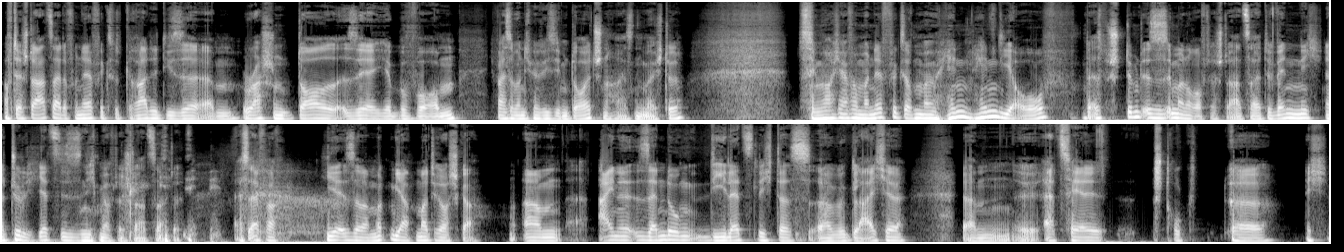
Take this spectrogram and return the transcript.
Auf der Startseite von Netflix wird gerade diese ähm, Russian Doll Serie beworben. Ich weiß aber nicht mehr, wie sie im Deutschen heißen möchte. Deswegen mache ich einfach mal Netflix auf meinem Handy auf. Da ist bestimmt ist es immer noch auf der Startseite. Wenn nicht, natürlich, jetzt ist es nicht mehr auf der Startseite. es ist einfach, hier ist aber, ja, Matryoshka. Ähm, eine Sendung, die letztlich das äh, gleiche ähm, äh, Erzählstrukt, äh, ich,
